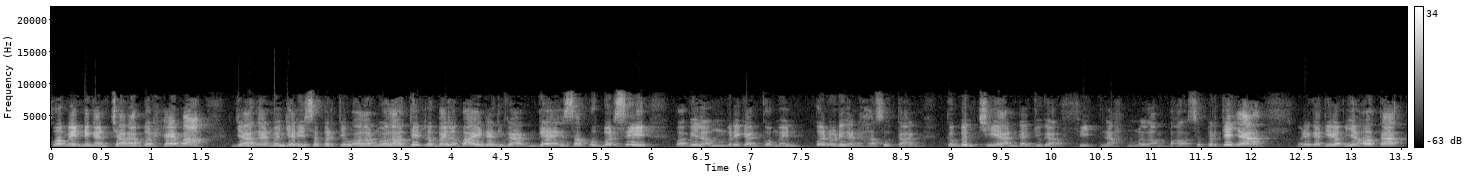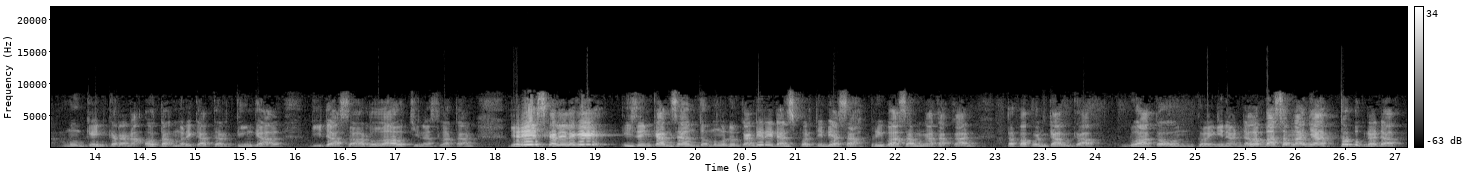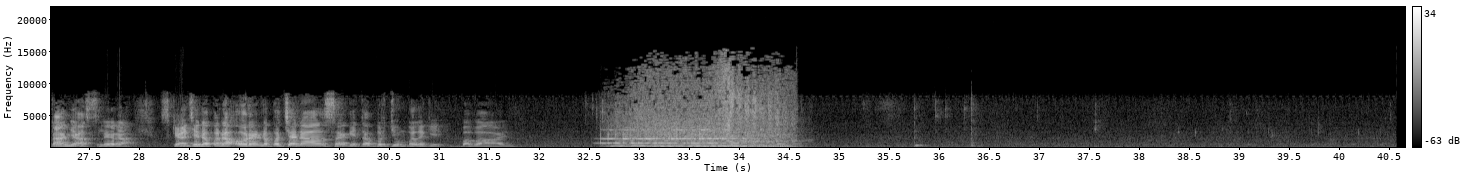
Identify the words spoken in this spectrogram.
komen dengan cara berhemah. Jangan menjadi seperti walan-walantit lebay-lebay dan juga geng sapu bersih apabila memberikan komen penuh dengan hasutan, kebencian dan juga fitnah melampau. Sepertinya mereka tidak punya otak, mungkin kerana otak mereka tertinggal di dasar Laut Cina Selatan. Jadi sekali lagi izinkan saya untuk mengundurkan diri dan seperti biasa peribahasa mengatakan Tapapun kangkap dua tahun keinginan. Dalam bahasa Melayu, tebuk dada, tanya selera. Sekian saya daripada Orang Dapat Channel. Saya kita berjumpa lagi. Bye-bye.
